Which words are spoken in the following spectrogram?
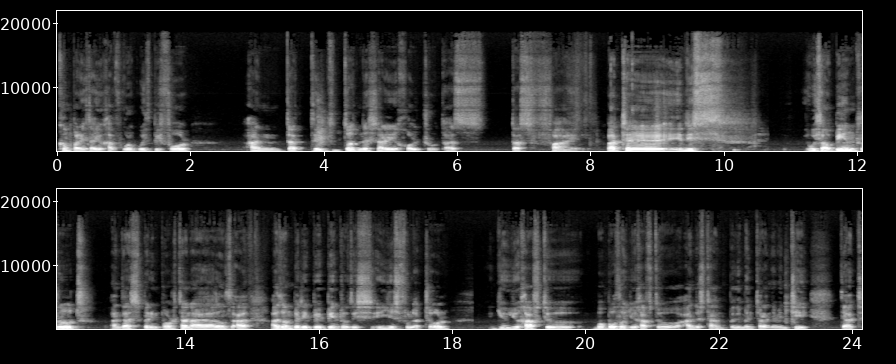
companies that you have worked with before and that they don't necessarily hold true that's that's fine. But uh, it is without being rude and that's very important. I, I don't I, I don't believe being rude is useful at all. You you have to both of you have to understand the mentor and the mentee that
